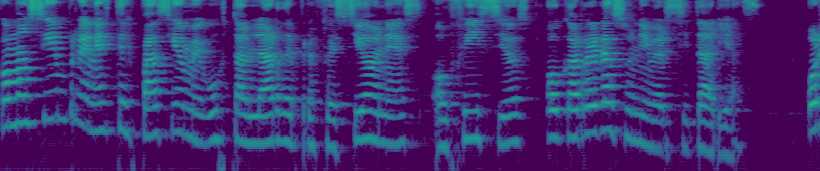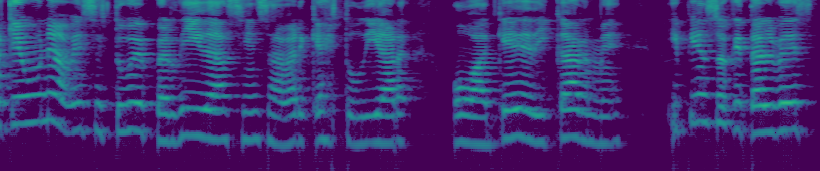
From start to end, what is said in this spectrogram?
Como siempre en este espacio me gusta hablar de profesiones, oficios o carreras universitarias. Porque una vez estuve perdida sin saber qué estudiar o a qué dedicarme y pienso que tal vez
